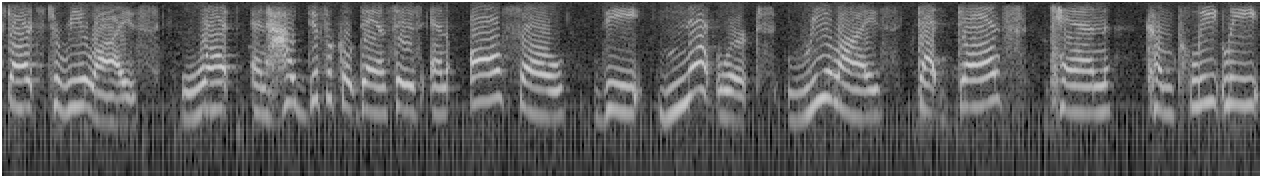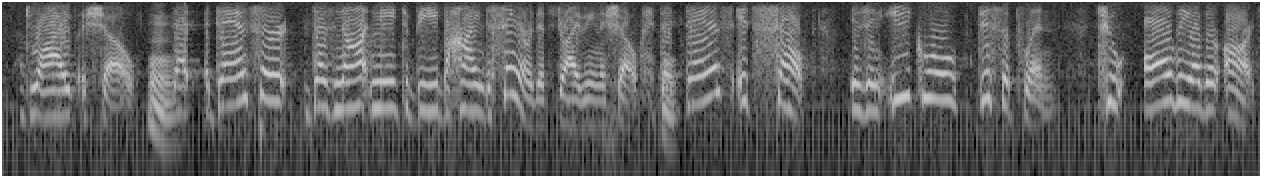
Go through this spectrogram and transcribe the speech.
starts to realize what and how difficult dance is, and also the networks realize that dance can completely drive a show. Hmm. That a dancer does not need to be behind a singer that's driving the show. Hmm. That dance itself is an equal discipline to all the other arts.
